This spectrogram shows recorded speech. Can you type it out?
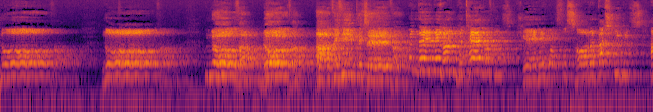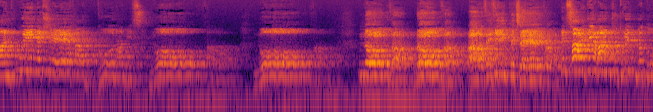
Nova, Nova, Nova, Nova, Ave Vitex Eva che vostro sor bastivis, and win a che adonamis nova, nova. Nova, nova, ave vintex eva. Inside the angel grit no du,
